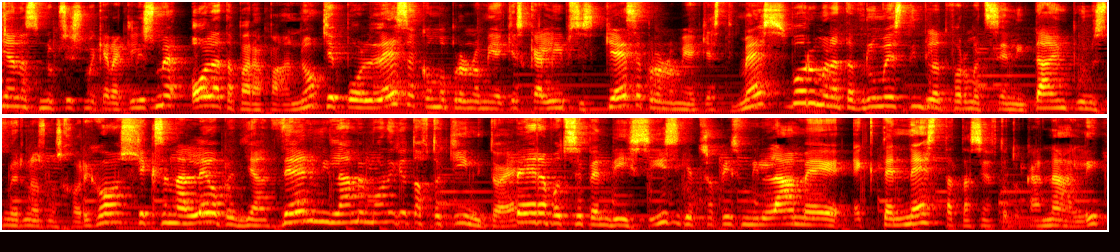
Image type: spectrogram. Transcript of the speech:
για να συνοψίσουμε και να κλείσουμε όλα τα παραπάνω και πολλές ακόμα προνομιακές καλύψεις και σε προνομιακές τιμές μπορούμε να τα βρούμε στην πλατφόρμα της Anytime που είναι ο σημερινός μας χορηγός. Και ξαναλέω, παιδιά, δεν μιλάμε μόνο για το αυτοκίνητο, ε. Πέρα από τις επενδύσεις για τις οποίες μιλάμε μιλάμε εκτενέστατα σε αυτό το κανάλι,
